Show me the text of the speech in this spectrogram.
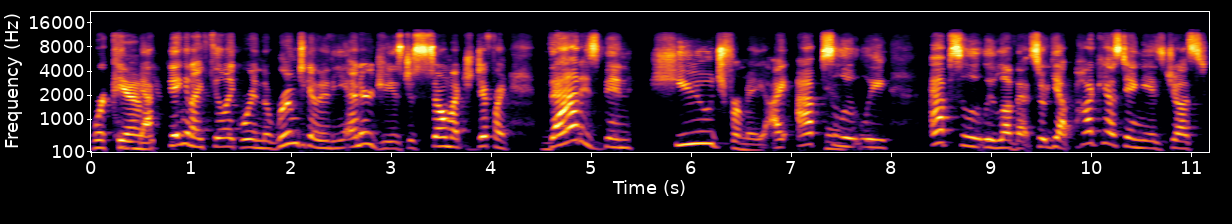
we're connecting, yeah. and I feel like we're in the room together. And the energy is just so much different. That has been huge for me. I absolutely, yeah. Absolutely love that. So yeah, podcasting is just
